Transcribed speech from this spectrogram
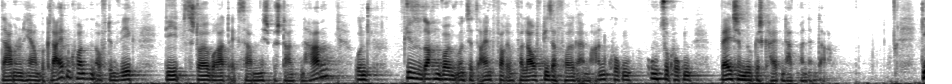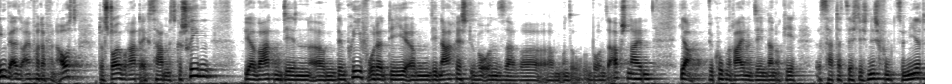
Damen und Herren begleiten konnten auf dem Weg, die das Steuerberaterexamen nicht bestanden haben. Und diese Sachen wollen wir uns jetzt einfach im Verlauf dieser Folge einmal angucken, um zu gucken, welche Möglichkeiten hat man denn da. Gehen wir also einfach davon aus, das Steuerberaterexamen ist geschrieben, wir erwarten den, ähm, den Brief oder die, ähm, die Nachricht über, unsere, ähm, unser, über unser Abschneiden. Ja, wir gucken rein und sehen dann, okay, es hat tatsächlich nicht funktioniert,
